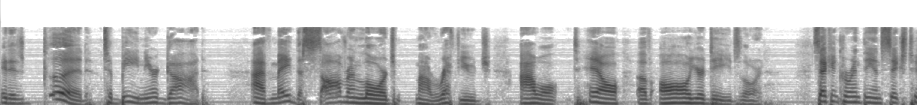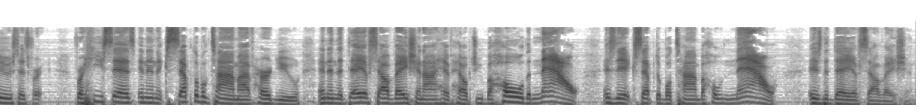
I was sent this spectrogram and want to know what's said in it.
it is good to be near God. I have made the sovereign Lord my refuge. I will tell of all your deeds, Lord. 2 Corinthians 6 2 says, For for he says, In an acceptable time I have heard you, and in the day of salvation I have helped you. Behold, now is the acceptable time. Behold, now is the day of salvation.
